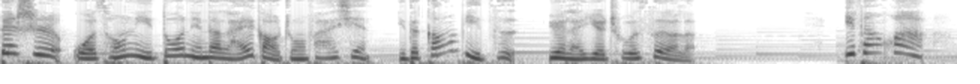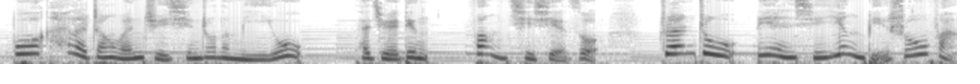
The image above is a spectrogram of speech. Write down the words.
但是我从你多年的来稿中发现，你的钢笔字越来越出色了。”一番话拨开了张文举心中的迷雾。他决定放弃写作，专注练习硬笔书法。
